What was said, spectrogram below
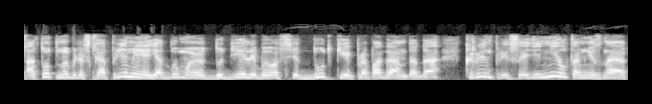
А тут Нобелевская премия, я думаю, дудели бы во все дудки пропаганда, да. Крым присоединил, там, не знаю,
